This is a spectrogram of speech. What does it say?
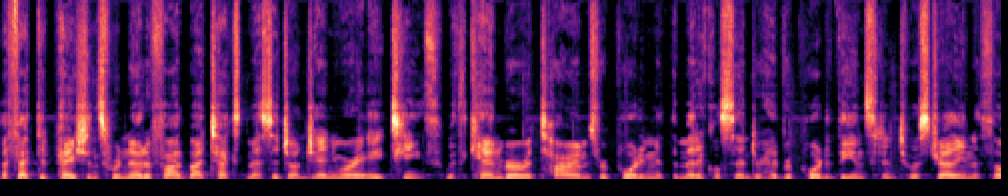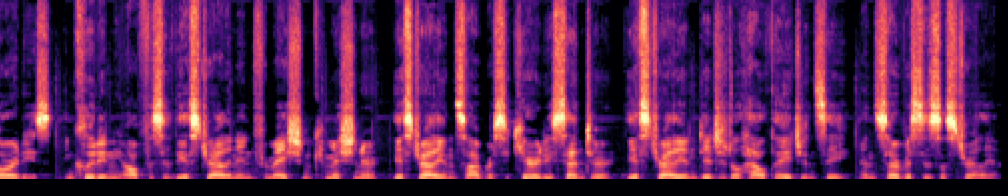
Affected patients were notified by text message on January 18th, with the Canberra Times reporting that the medical centre had reported the incident to Australian authorities, including the Office of the Australian Information Commissioner, the Australian Cyber Security Centre, the Australian Digital Health Agency, and Services Australia.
